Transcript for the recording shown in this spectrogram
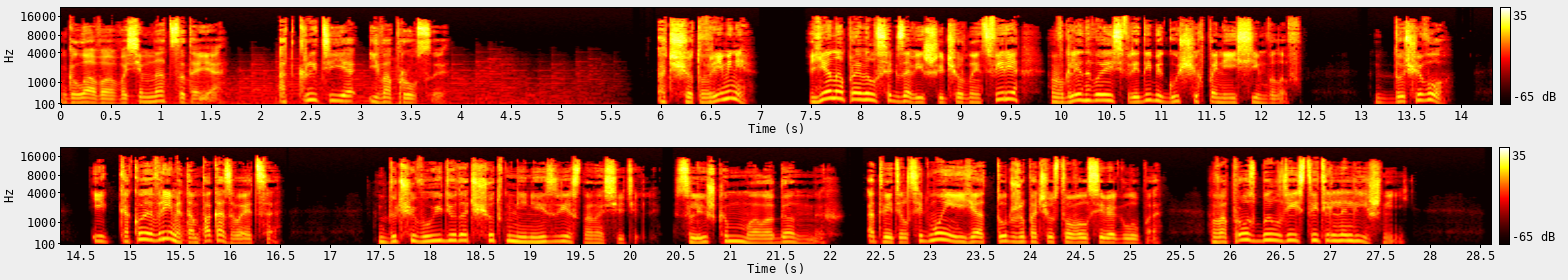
Глава 18. Открытия и вопросы. Отсчет времени? Я направился к зависшей черной сфере, вглядываясь в ряды бегущих по ней символов. До чего? И какое время там показывается? До чего идет отсчет, мне неизвестно, носитель. Слишком мало данных. Ответил седьмой, и я тут же почувствовал себя глупо. Вопрос был действительно лишний.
